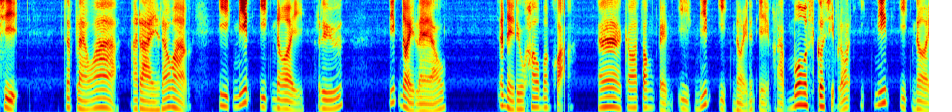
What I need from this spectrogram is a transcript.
ชิจะแปลว่าอะไรระหว่าง อีกนิดอีกหน่อย หรือ นิดหน่อยแล้ว อันไหนดูเข้ามากกว่าอ่าก็ต้องเป็นอีกนิดอีกหน่อยนั่นเองครับโมสโกชิแปลว่าอีกนิดอีกหน่อย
